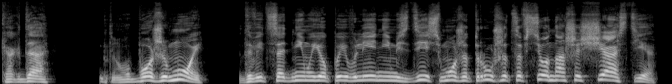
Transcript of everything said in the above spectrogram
Когда... О, боже мой! Да ведь с одним ее появлением здесь может рушиться все наше счастье!»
